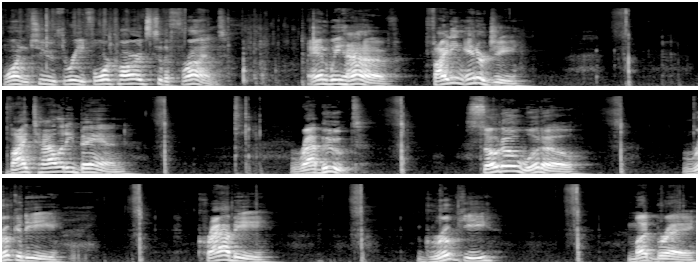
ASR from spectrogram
One, two, three, four cards to the front. And we have Fighting Energy, Vitality Band, Raboot, Soto Woodo, Rookidee, Krabby, Grookey, Mudbray,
